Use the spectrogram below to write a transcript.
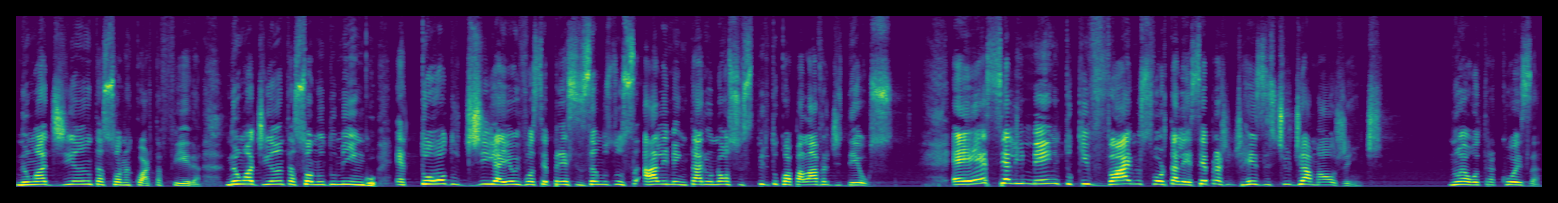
Não adianta só na quarta-feira, não adianta só no domingo, é todo dia eu e você precisamos nos alimentar o nosso espírito com a palavra de Deus. É esse alimento que vai nos fortalecer para a gente resistir o dia mal, gente. Não é outra coisa.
